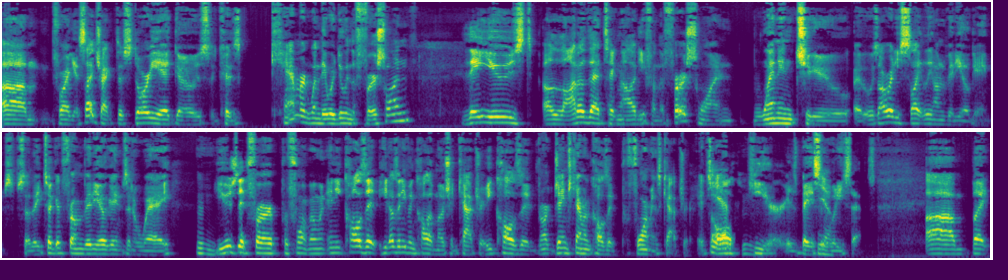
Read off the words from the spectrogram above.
um, before I get sidetracked, the story it goes because Cameron, when they were doing the first one, they used a lot of that technology from the first one went into it was already slightly on video games so they took it from video games in a way Hmm. used it for performance and he calls it he doesn't even call it motion capture he calls it james cameron calls it performance capture it's Yeah. all here is basically Yeah. what he says um but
